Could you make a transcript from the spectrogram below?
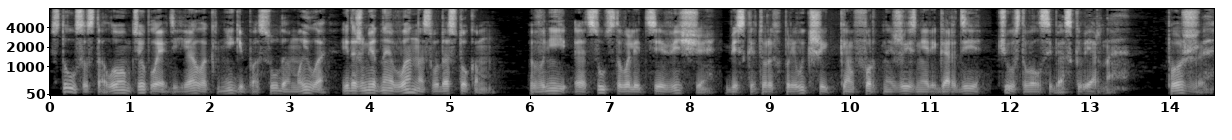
стул со столом, теплое одеяло, книги, посуда, мыло и даже медная ванна с водостоком – в ней отсутствовали те вещи, без которых привыкший к комфортной жизни Ригарди чувствовал себя скверно. Позже,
